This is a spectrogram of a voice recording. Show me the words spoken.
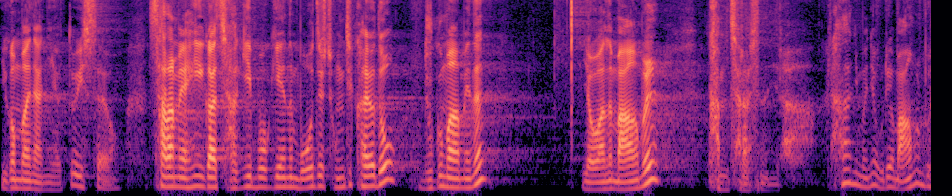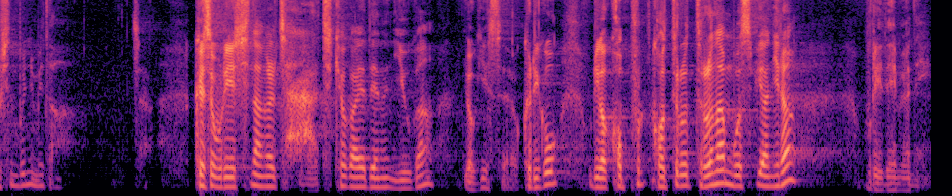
이것만이 아니에요. 또 있어요. 사람의 행위가 자기 보기에는 모두 정직하여도 누구 마음에는 여호와는 마음을 감찰하시느니라. 하나님은요 우리의 마음을 보시는 분입니다. 자, 그래서 우리의 신앙을 잘 지켜가야 되는 이유가 여기 있어요. 그리고 우리가 겉으로 드러난 모습이 아니라 우리 내면이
